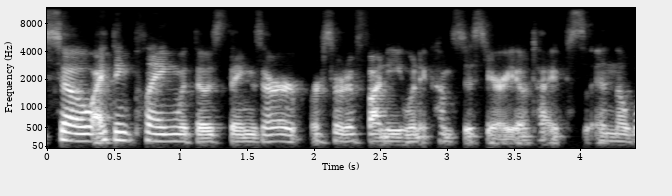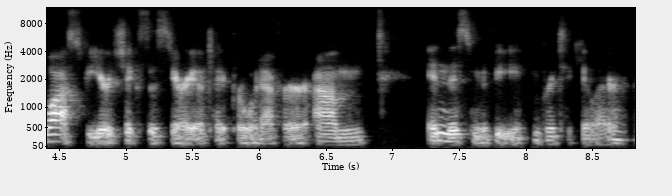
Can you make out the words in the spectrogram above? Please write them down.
so I think playing with those things are, are sort of funny when it comes to stereotypes and the waspy or shiksa stereotype or whatever um, in this movie in particular.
